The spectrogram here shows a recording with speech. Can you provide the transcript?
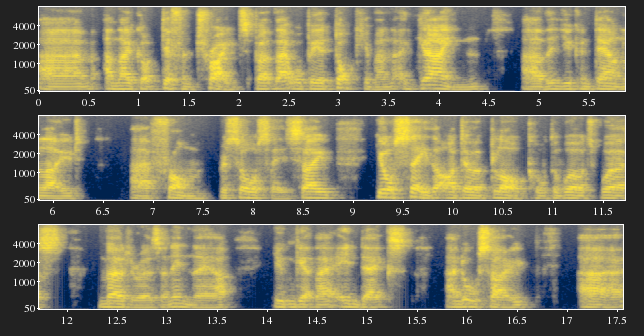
um, and they've got different traits, but that will be a document again uh, that you can download uh, from resources. So you'll see that I do a blog called The World's Worst Murderers, and in there you can get that index and also, uh,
